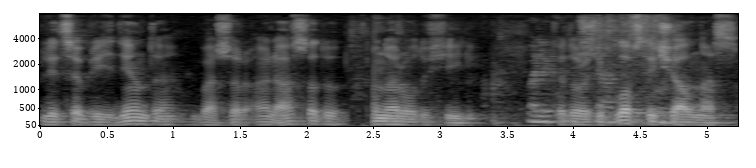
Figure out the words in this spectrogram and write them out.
в лице президента Башар Аль-Асаду, народу Сирии, который тепло встречал нас.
